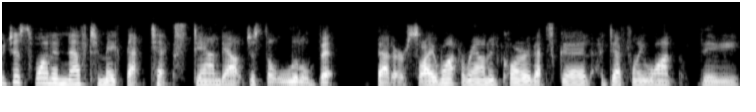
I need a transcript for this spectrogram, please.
We just want enough to make that text stand out just a little bit better. So I want a rounded corner, that's good. I definitely want the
